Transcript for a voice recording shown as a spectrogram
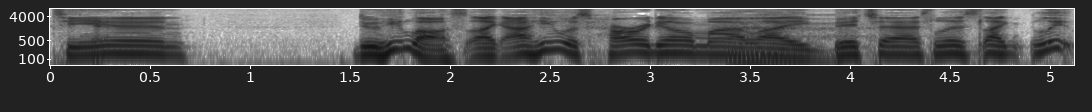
Tien, dude, he lost. Like I, he was already on my like bitch ass list. Like li,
